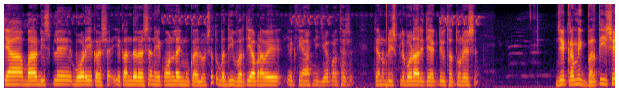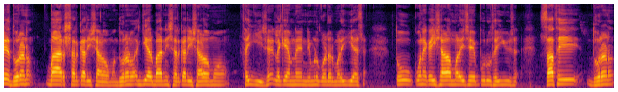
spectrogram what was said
ત્યાં બાર ડિસ્પ્લે બોર્ડ એક હશે, એક અંદર હશે અને એક ઓનલાઈન મુકાયેલું છે. તો બધી ભરતી આપણે હવે એકથી આઠની જે પણ થશે, તેનું ડિસ્પ્લે બોર્ડ આ રીતે એક્ટિવ થતું રહેશે. જે ક્રમિક ભરતી છે ધોરણ બાર સરકારી શાળાઓમાં, ધોરણ અગિયાર બારની સરકારી શાળાઓમાં થઈ ગઈ છે, એટલે કે એમને નિમણૂક ઓર્ડર મળી ગયા છે. તો કોને કઈ શાળા મળી છે એ પૂરું થઈ ગયું છે. સાથે ધોરણ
